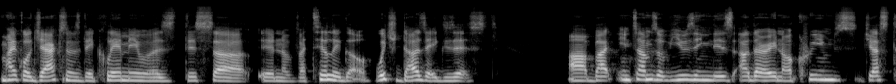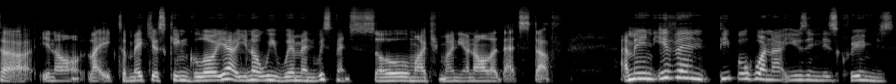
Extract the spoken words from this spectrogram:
Michael Jackson's, they claim it was this uh in a vitiligo, which does exist. Uh, but in terms of using these other, you know, creams just to, you know, like to make your skin glow, yeah, you know, we women, we spend so much money on all of that stuff. I mean, even people who are not using these creams,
